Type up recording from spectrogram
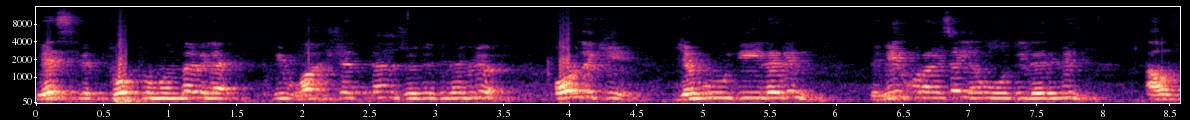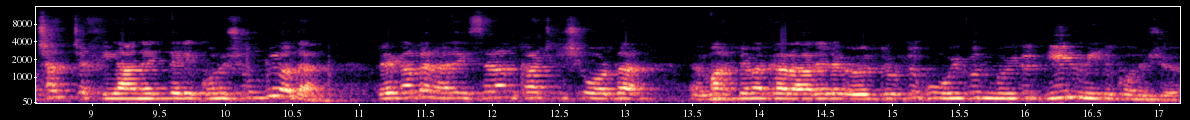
Yesrib toplumunda bile bir vahşetten söz edilebiliyor. Oradaki Yahudilerin, Beni Kurayza Yahudilerinin alçakça hıyanetleri konuşulmuyor da Peygamber aleyhisselam kaç kişi orada e, mahkeme kararıyla öldürdü, bu uygun muydu, değil miydi konuşuyor.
